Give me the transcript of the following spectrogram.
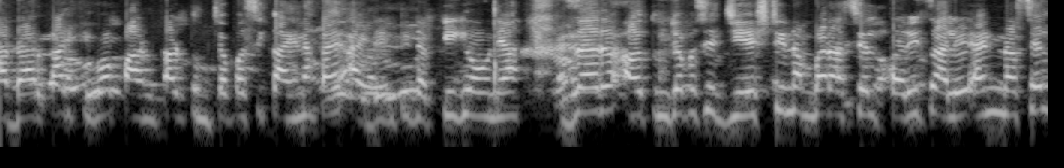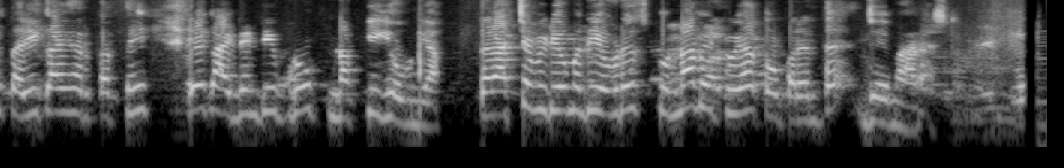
आधार कार्ड किंवा पॅन कार्ड तुमच्यापाशी काही ना काही आयडेंटिटी नक्की घेऊन या. जर तुमच्यापाशी जीएसटी नंबर असेल तरी चालेल. आणि नसेल तरी काही हरकत नाही. एक आयडेंटिटी प्रूफ नक्की घेऊन या. तर आजच्या व्हिडिओमध्ये एवढंच. पुन्हा भेटूया. तोपर्यंत जय महाराष्ट्र.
